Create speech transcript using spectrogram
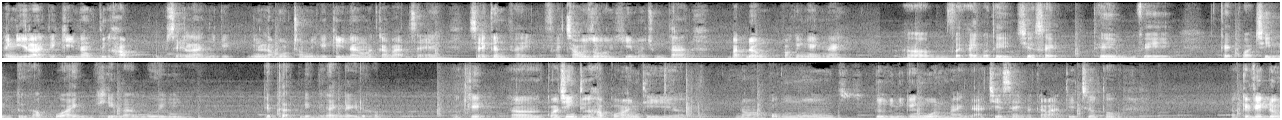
anh nghĩ là cái kỹ năng tự học sẽ là những cái là một trong những cái kỹ năng mà các bạn sẽ sẽ cần phải phải trau dồi khi mà chúng ta bắt đầu vào cái ngành này. À, vậy anh có thể chia sẻ thêm về cái quá trình tự học của anh khi mà mới tiếp cận đến cái ngành này được không? Ok, uh, quá trình tự học của anh thì uh, nó cũng ờ, từ những cái nguồn mà anh đã chia sẻ với các bạn từ trước thôi. Uh, cái việc đầu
